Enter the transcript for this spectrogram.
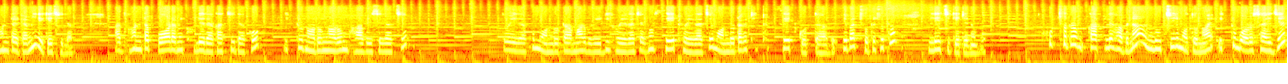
ঘণ্টা এটা আমি রেখেছিলাম। আধ ঘণ্টা পর আমি খুলে দেখাচ্ছি, দেখো, একটু নরম নরম ভাব এসে গেছে। তো এই দেখো, মন্ডটা আমার রেডি হয়ে গেছে, একদম সেট হয়ে গেছে। মন্ডটাকে ঠিকঠাক সেট করতে হবে। এবার ছোট ছোট লেচি কেটে নেব। ছোট কাটলে হবে না, লুচির মতো নয়, একটু বড় সাইজের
